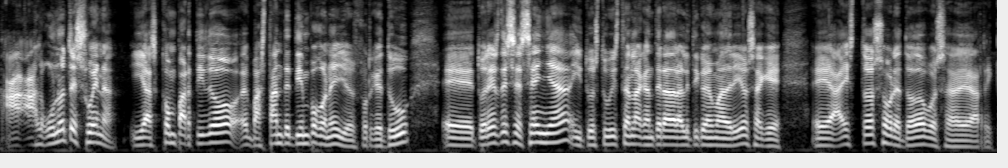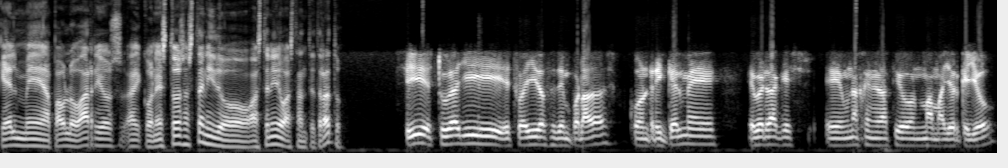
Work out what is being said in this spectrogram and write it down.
¿Alguno te suena? Y has compartido bastante tiempo con ellos, porque tú, eh, tú eres de Seseña y tú estuviste en la cantera del Atlético de Madrid, o sea que a estos, sobre todo, pues a Riquelme, a Pablo Barrios, con estos has tenido, has tenido bastante trato. Sí, estuve allí, estuve allí 12 temporadas. Con Riquelme es verdad que es eh, una generación más mayor que yo,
